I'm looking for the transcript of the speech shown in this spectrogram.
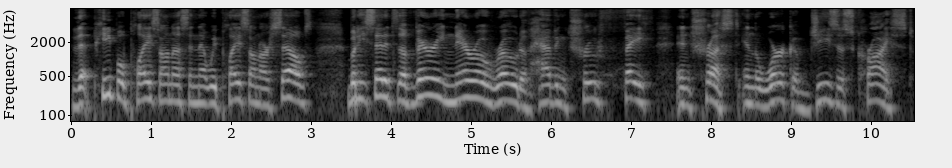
that people place on us and that we place on ourselves. But he said it's a very narrow road of having true faith and trust in the work of Jesus Christ.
